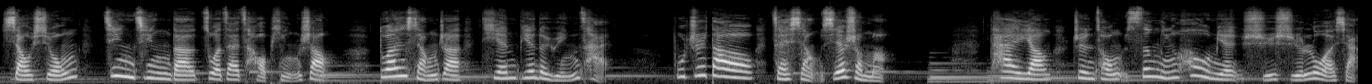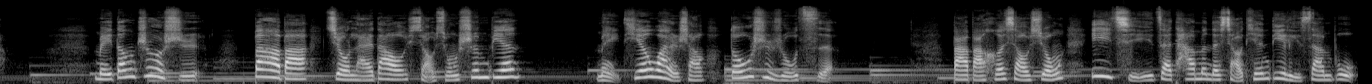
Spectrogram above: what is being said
小熊静静地坐在草坪上，端详着天边的云彩，不知道在想些什么。太阳正从森林后面徐徐落下，每当这时，爸爸就来到小熊身边。每天晚上都是如此。爸爸和小熊一起在他们的小天地里散步。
